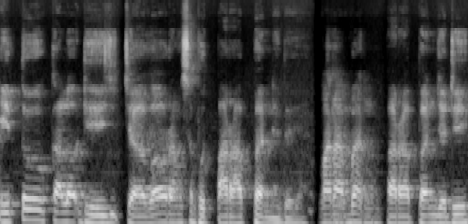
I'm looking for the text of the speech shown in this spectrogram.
itu kalau di Jawa orang sebut paraban itu ya. Waraban. Paraban jadi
